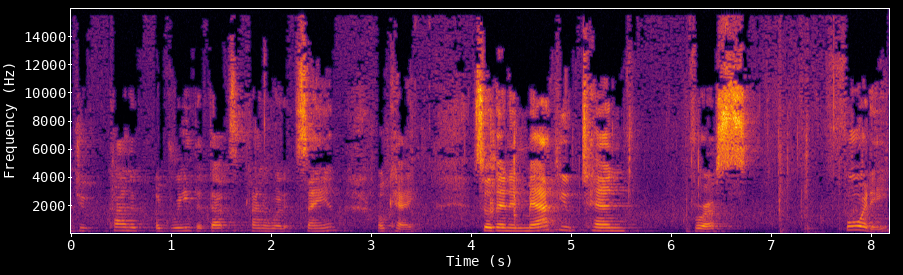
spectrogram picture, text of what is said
Could you kind of agree that that's kind of what it's saying? Okay. So then in Matthew 10, verse 40,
